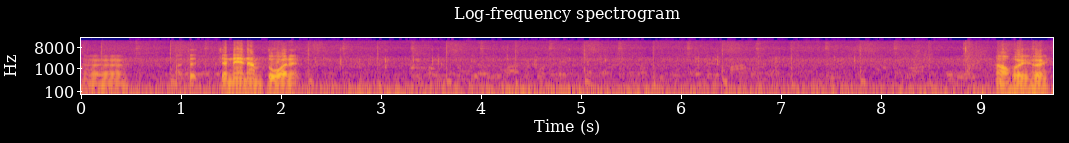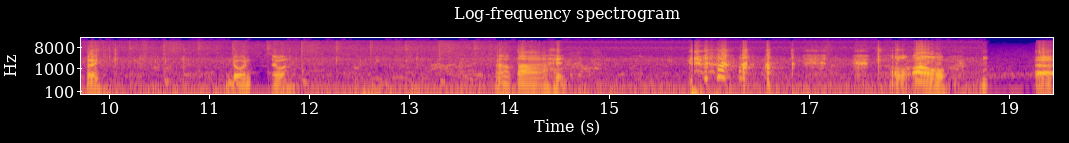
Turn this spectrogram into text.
เออจะจะแนะนำตัวเนี่ยเอาเฮ้ยเฮ้ยเฮ้ย โดนอะไรวะอ้าวตาย เอาเอาเออ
